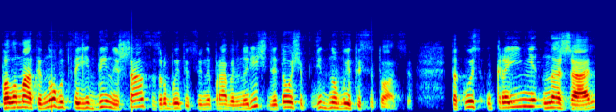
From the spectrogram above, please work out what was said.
поламати ногу це єдиний шанс зробити цю неправильну річ для того, щоб відновити ситуацію. Так ось Україні, на жаль,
